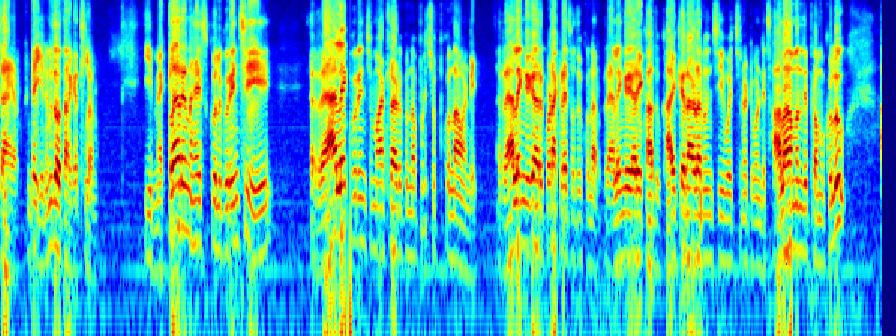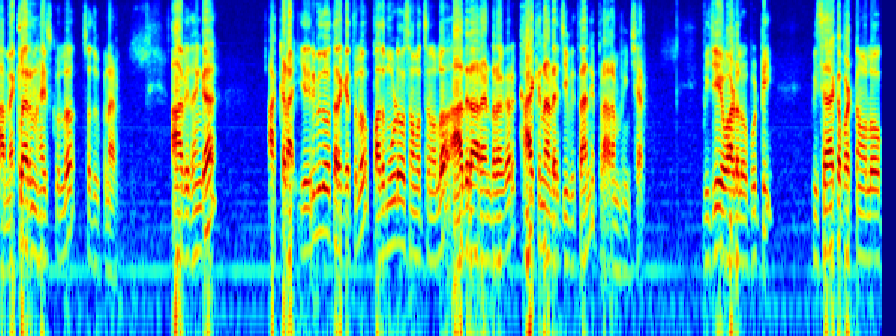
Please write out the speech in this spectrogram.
జాయారు అంటే ఎనిమిదో తరగతిలోను. ఈ మెక్లారిన్ హై స్కూల్ గురించి ర్యాలింగ్ గురించి మాట్లాడుకున్నప్పుడు చెప్పుకున్నామండి. ర్యాలింగ్ గారు కూడా అక్కడే చదువుకున్నారు. ర్యాలింగ్ గారే కాదు కాకినాడ నుంచి వచ్చినటువంటి చాలామంది ప్రముఖులు ఆ మెక్లారిన్ హై స్కూల్లో చదువుకున్నారు. ఆ విధంగా అక్కడ ఎనిమిదో తరగతిలో పదమూడవ సంవత్సరంలో ఆదినారాయణరావు గారు కాకినాడ జీవితాన్ని ప్రారంభించారు. విజయవాడలో పుట్టి విశాఖపట్నంలో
